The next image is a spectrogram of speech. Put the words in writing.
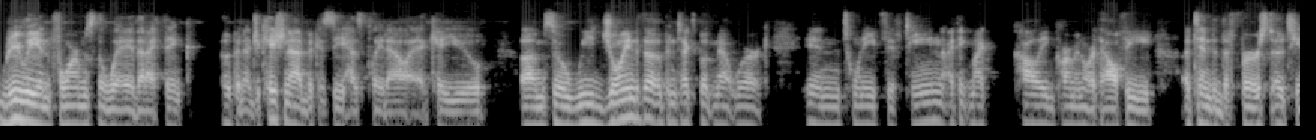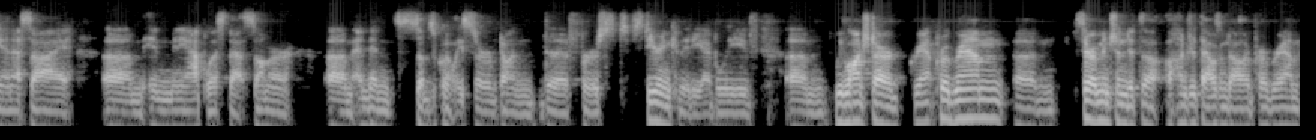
really informs the way that I think open education advocacy has played out at KU. Um, so we joined the Open Textbook Network in 2015. I think my colleague Carmen Orth-Alfie attended the first OTNSI um, in Minneapolis that summer um, and then subsequently served on the first steering committee, I believe. Um, we launched our grant program. Um, Sarah mentioned it's a $100,000 program.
